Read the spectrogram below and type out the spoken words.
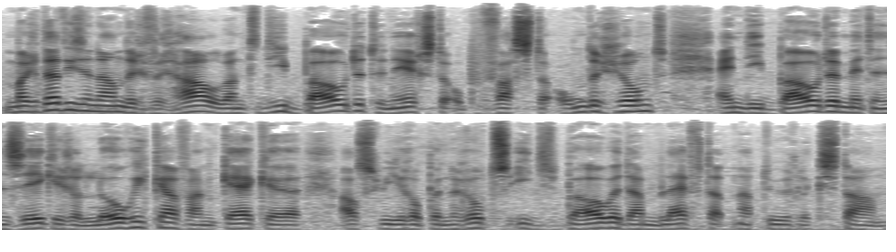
Maar dat is een ander verhaal, want die bouwden ten eerste op vaste ondergrond en die bouwden met een zekere logica van, kijk, eh, als we hier op een rots iets bouwen, dan blijft dat natuurlijk staan.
